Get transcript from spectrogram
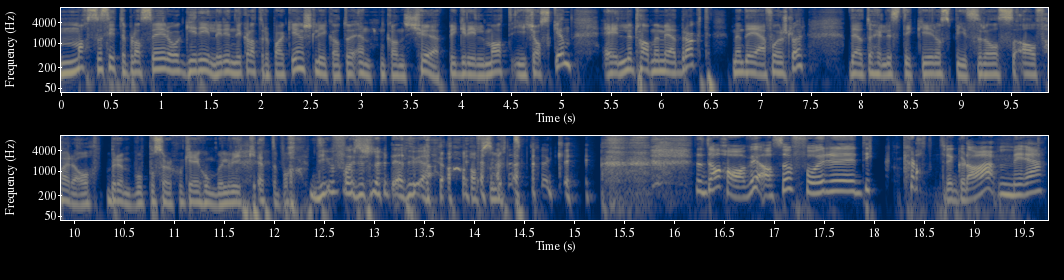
masse sitteplasser og griller inne i klatreparken, slik at du enten kan kjøpe grillmat i kiosken, eller ta med medbrakt, men det jeg foreslår, det er at du heller stikker og spiser hos Alf Harald Brøndbo på Circle K Hummelvik etterpå. Du foreslår det, du, ja. Ja, absolutt. okay. Da har vi altså for de klatreglade med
